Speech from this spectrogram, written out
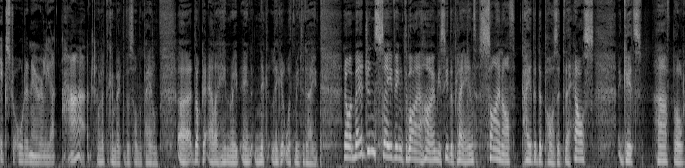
extraordinarily uh, hard. We'll have to come back to this on the panel. Uh, Dr. Ella Henry and Nick Leggett with me today. Now, imagine saving to buy a home. You see the plans, sign off, pay the deposit. The house gets half built,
